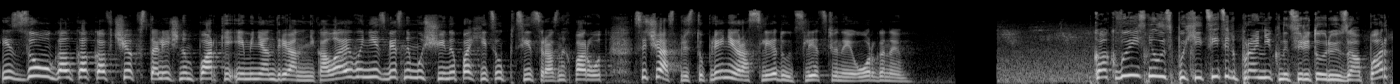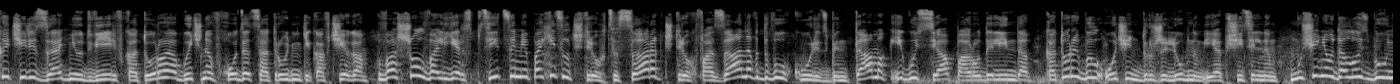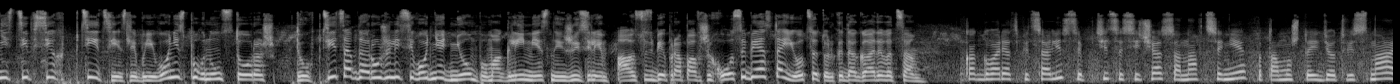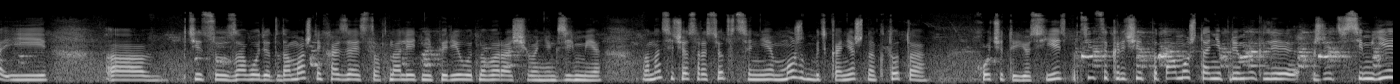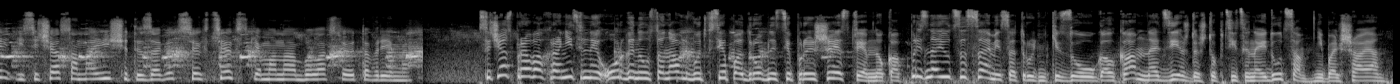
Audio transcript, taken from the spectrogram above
Из зооуголка «Ковчег» в столичном парке имени Андриана Николаева неизвестный мужчина похитил птиц разных пород. Сейчас преступление расследуют следственные органы. Как выяснилось, похититель проник на территорию зоопарка через заднюю дверь, в которую обычно входят сотрудники ковчега. Вошел в вольер с птицами, похитил четырех цесарок, четырех фазанов, двух куриц бентамок и гуся породы линда, который был очень дружелюбным и общительным. Мужчине удалось бы унести всех птиц, если бы его не спугнул сторож. Двух птиц обнаружили сегодня днем, помогли местные жители. А о судьбе пропавших особей остается только догадываться. Как говорят специалисты, птица сейчас она в цене, потому что идет весна и э, птицу заводят в домашних хозяйствах на летний период на выращивание к зиме. Она сейчас растет в цене. Может быть, конечно, кто-то хочет ее съесть. Птица кричит, потому что они привыкли жить в семье, и сейчас она ищет и зовет всех тех, с кем она была все это время. Сейчас правоохранительные органы устанавливают все подробности происшествия. Но, как признаются сами сотрудники зооуголка, надежда, что птицы найдутся, небольшая.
